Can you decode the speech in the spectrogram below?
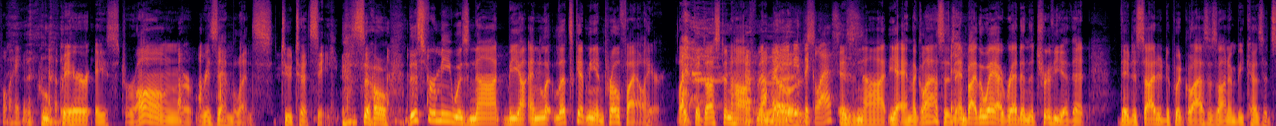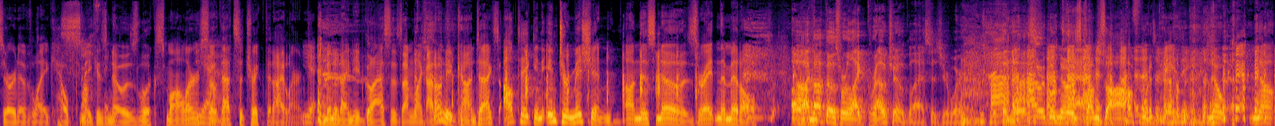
who bear a strong resemblance to Tootsie. So this for me was not beyond. And let, let's get me in profile here. Like the Dustin Hoffman nose the glasses. is not. Yeah, and the glasses. And by the way, I read in the trivia that they decided to put glasses on him because it sort of like helped make his nose look smaller. So that's a trick that I learned. Yeah. The minute I need glasses, I'm like, I don't need contacts. I'll take an intermission on this nose right in the middle. Oh, I um, thought those were like Groucho glasses you're wearing. with the nose. The nose comes off That's with them. No, no,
